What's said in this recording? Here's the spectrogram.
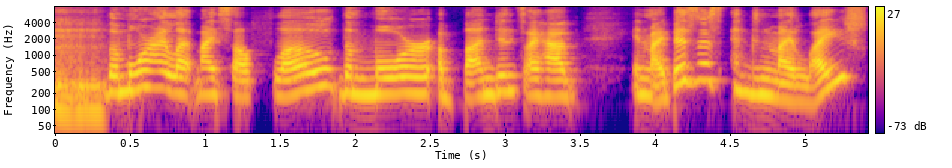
Mm-hmm. The more I let myself flow, the more abundance I have in my business and in my life.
